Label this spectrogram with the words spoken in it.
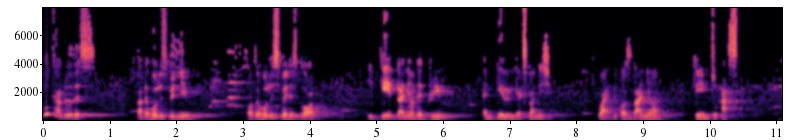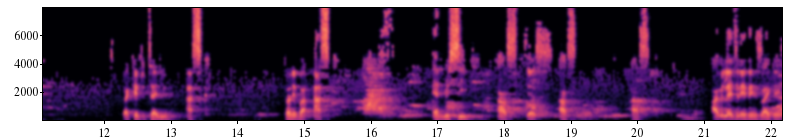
Who can do this? But the Holy Spirit knew. Because the Holy Spirit is God. He gave Daniel the dream and gave him the explanation. Why? Because Daniel came to ask. I came to tell you, ask. Turn it back, ask. And receive. Ask, yes, ask. Ask. Have you learned anything like it?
